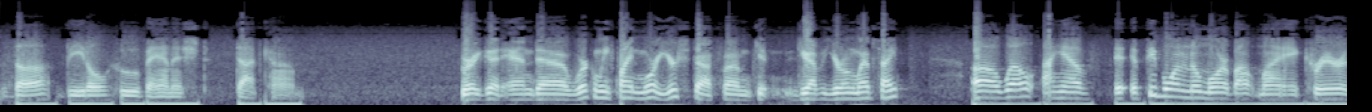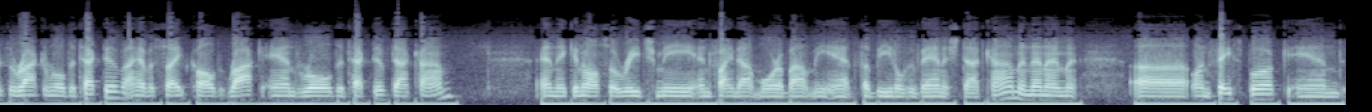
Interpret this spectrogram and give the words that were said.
TheBeatlewhoVanished.com. Very good. And uh, where can we find more of your stuff? Um, do you have your own website? Uh, well, I have. If people want to know more about my career as a rock and roll detective, I have a site called rockandrolldetective.com and they can also reach me and find out more about me at thebeatlewhovanished.com. And then I'm uh, on Facebook, and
